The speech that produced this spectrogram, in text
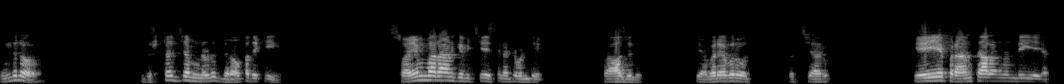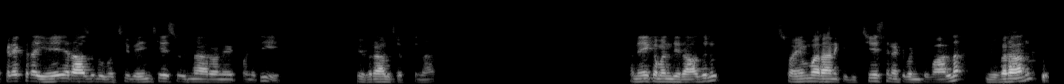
ఇందులో దుష్టజమ్నుడు ద్రౌపదికి స్వయంవరానికి విచ్చేసినటువంటి రాజులు ఎవరెవరు వచ్చారు? ఏ ఏ ప్రాంతాల నుండి ఎక్కడెక్కడ ఏ ఏ రాజులు వచ్చి వేయించేసి ఉన్నారు అనేటువంటిది వివరాలు చెప్తున్నారు. అనేక మంది రాజులు స్వయంవరానికి విచ్చేసినటువంటి వాళ్ళ వివరాలు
